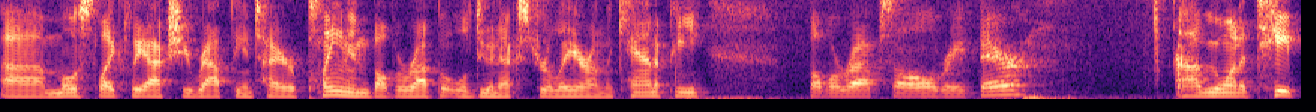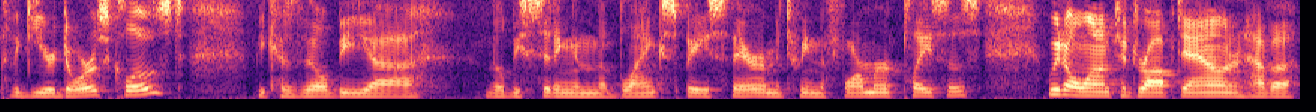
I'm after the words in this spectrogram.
Uh, most likely actually wrap the entire plane in bubble wrap, but we'll do an extra layer on the canopy. Bubble wrap's all right there. Uh, we want to tape the gear doors closed because they'll be uh, they'll be sitting in the blank space there in between the former places. We don't want them to drop down and have a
